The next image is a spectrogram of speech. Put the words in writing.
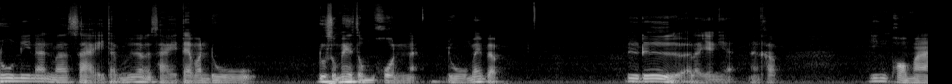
นู่นนี่นั่นมาใส่จับนู่นนี่นั่นมาใส่แต่มันดูดูสมเหตุสมผลนะดูไม่แบบดื้อๆอะไรอย่างเงี้ยนะครับ ยิ่งพอมา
